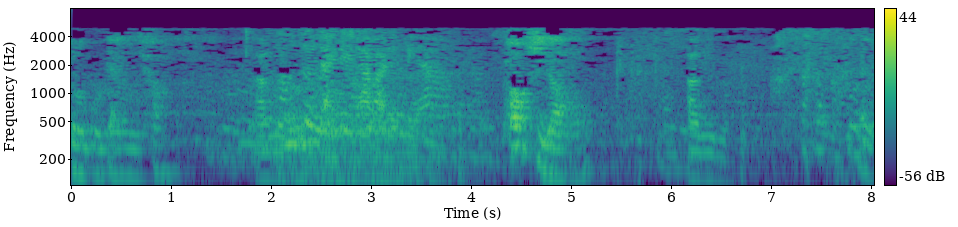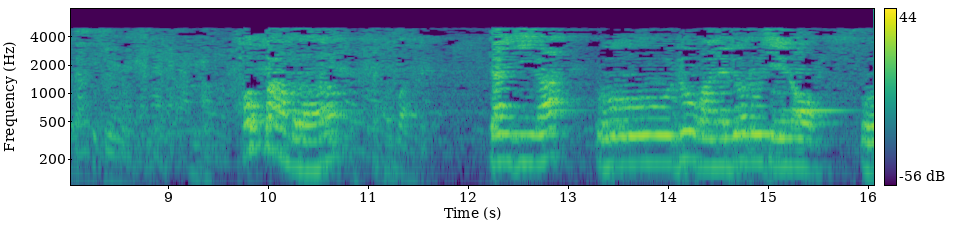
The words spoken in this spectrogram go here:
သိုလ်ကိုတိုင်ကြီးထားအာဘုဟုသူတိုင်နေထားပါလေဗျာဖောက်ချီတာအာဟုဟုတ်ပါမလားဟုတ်ပါဘူးတိုင်ကြီးကဟိုတို့ဘာနဲ့ပြောလို့ရှိရင်တော့ဟို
